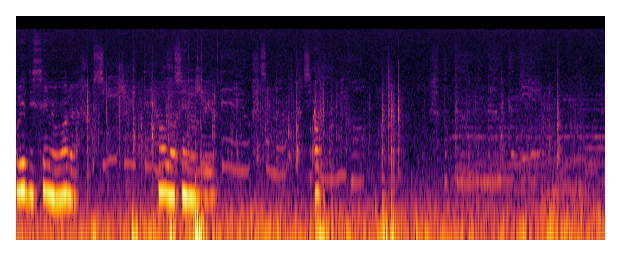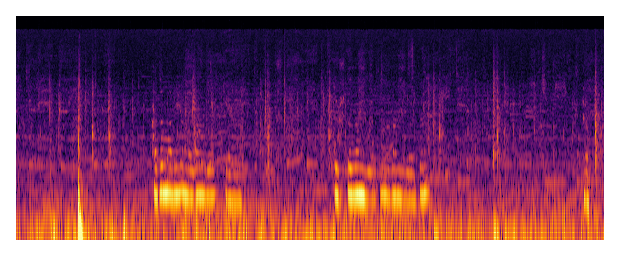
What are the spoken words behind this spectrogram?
Burayı hiç sevmiyorum var ya. Vallahi sevmiyorum burayı. Bak. Adam arıyorum da adam yok ya. Şurada adam gördüm, adam gördüm. Yok.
